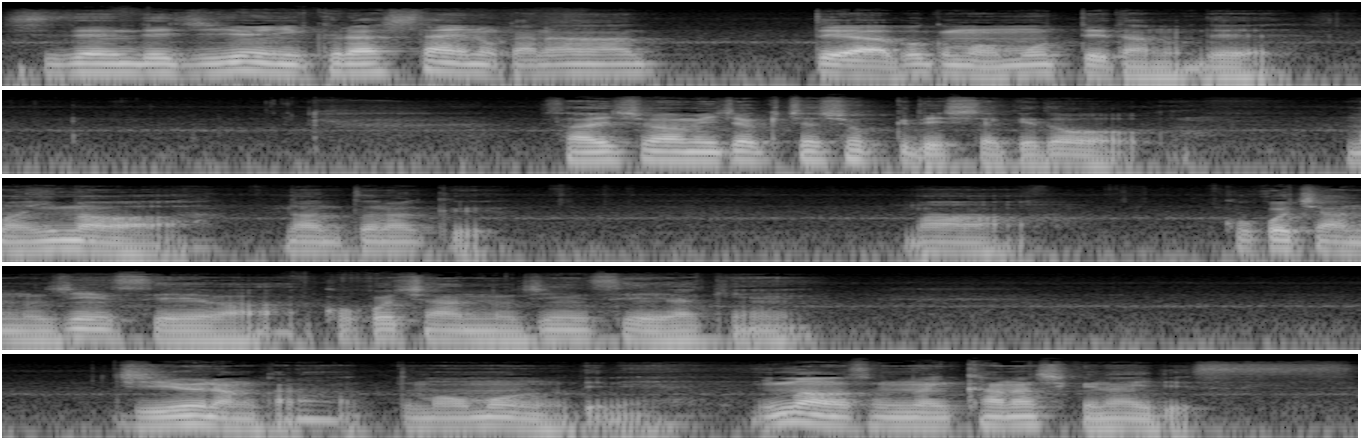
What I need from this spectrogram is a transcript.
自然で自由に暮らしたいのかなっては僕も思ってたので最初はめちゃくちゃショックでしたけどまあ今はなんとなくまあココちゃんの人生はココちゃんの人生やけん自由なんかなとも思うのでね。今はそんなに悲しくないです。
